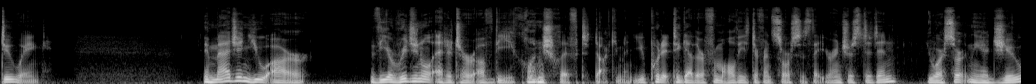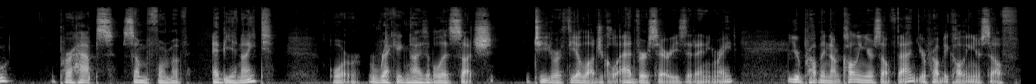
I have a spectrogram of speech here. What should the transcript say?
doing? Imagine you are the original editor of the Grundschrift document. You put it together from all these different sources that you're interested in. You are certainly a Jew, perhaps some form of Ebionite, or recognizable as such to your theological adversaries at any rate. You're probably not calling yourself that. You're probably calling yourself,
